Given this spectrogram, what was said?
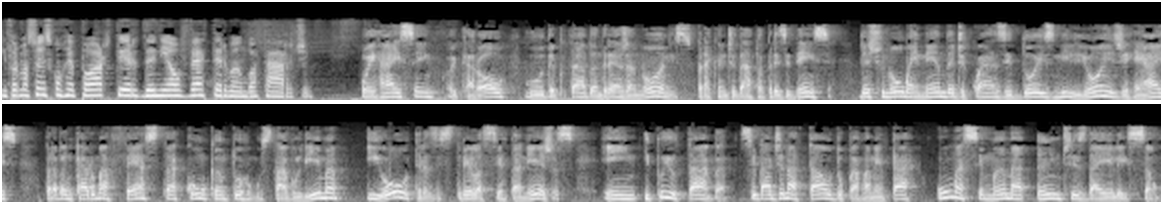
Informações com o repórter Daniel Vetterman. Boa tarde. Oi, Heisen. Oi, Carol. O deputado André Janones, pré-candidato à presidência, destinou uma emenda de quase 2 milhões de reais para bancar uma festa com o cantor Gustavo Lima e outras estrelas sertanejas em Ituiutaba, cidade natal do parlamentar, uma semana antes da eleição.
